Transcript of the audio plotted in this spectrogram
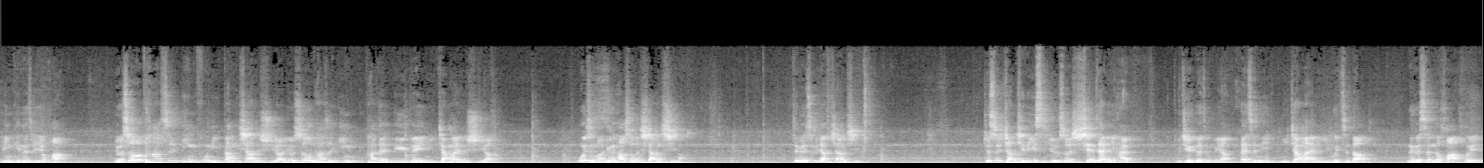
聆听的这些话，有时候它是应付你当下的需要，有时候它是应它在预备你将来的需要。为什么？因为他说想起嘛，这边是不是讲想起？就是想起的意思，就是说现在你还不觉得怎么样，但是你你将来你会知道，那个神的话会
